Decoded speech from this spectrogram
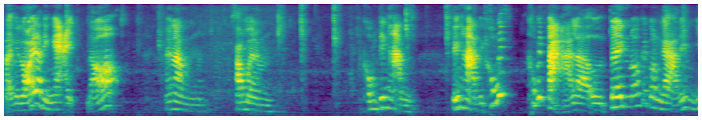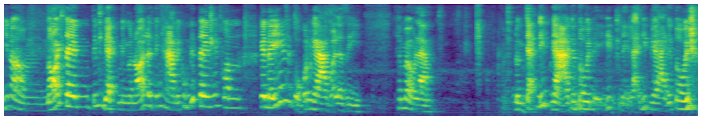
tại vì nói ra thì ngại, đó. Thế là um, xong rồi um, không tiếng hàn. Tiếng hàn thì không biết không biết tả là ở tên nó cái con gà đấy như là nói tên tiếng việt mình còn nói là tiếng hàn thì không biết tên cái con cái đấy của con gà gọi là gì. Thế mà bảo làm đừng chặt đít gà cho tôi để đít để lại đít gà cho tôi.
